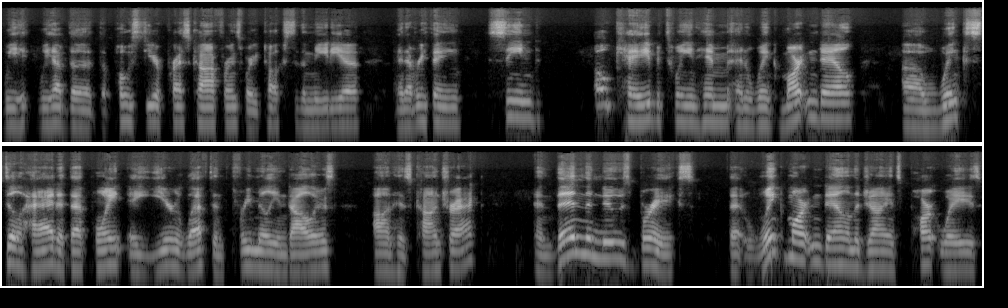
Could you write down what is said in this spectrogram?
we we have the the post year press conference where he talks to the media, and everything seemed okay between him and Wink Martindale. Uh, Wink still had at that point a year left and three million dollars on his contract, and then the news breaks that Wink Martindale and the Giants part ways,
